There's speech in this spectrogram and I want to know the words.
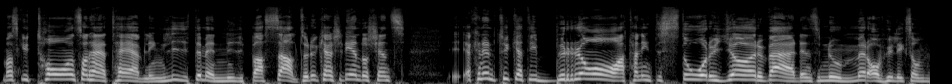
man ska ju ta en sån här tävling lite med en nypa salt, och då kanske det ändå känns jag kan ändå tycka att det är bra att han inte står och gör världens nummer av hur liksom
